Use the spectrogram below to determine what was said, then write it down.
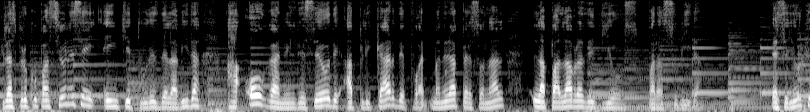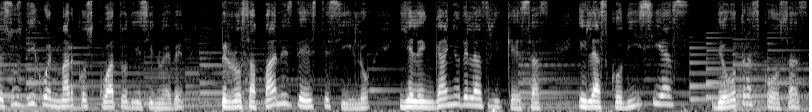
que las preocupaciones e, e inquietudes de la vida ahogan el deseo de aplicar de manera personal la palabra de Dios para su vida. El Señor Jesús dijo en Marcos 4:19, pero los afanes de este siglo y el engaño de las riquezas y las codicias de otras cosas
